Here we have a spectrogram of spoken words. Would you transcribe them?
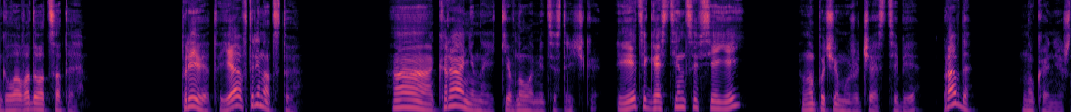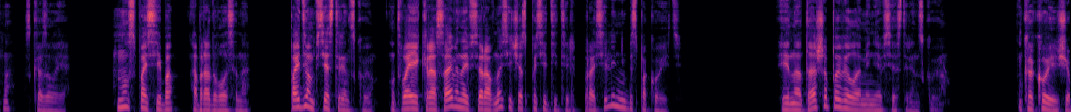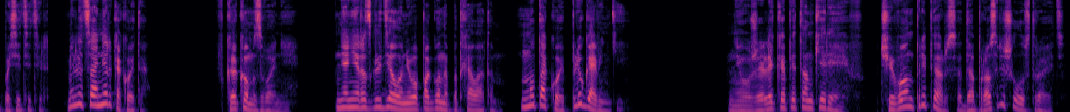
Глава двадцатая. «Привет, я в тринадцатую». «А, к раненой», — кивнула медсестричка. «И эти гостинцы все ей?» «Ну почему же часть тебе? Правда?» «Ну, конечно», — сказал я. «Ну, спасибо», — обрадовалась она. Пойдем в Сестринскую. У твоей красавиной все равно сейчас посетитель. Просили не беспокоить». И Наташа повела меня в Сестринскую. «Какой еще посетитель? Милиционер какой-то?» «В каком звании?» Я не разглядел у него погоны под халатом. Ну такой, плюгавенький. Неужели капитан Киреев? Чего он приперся? Допрос решил устроить?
